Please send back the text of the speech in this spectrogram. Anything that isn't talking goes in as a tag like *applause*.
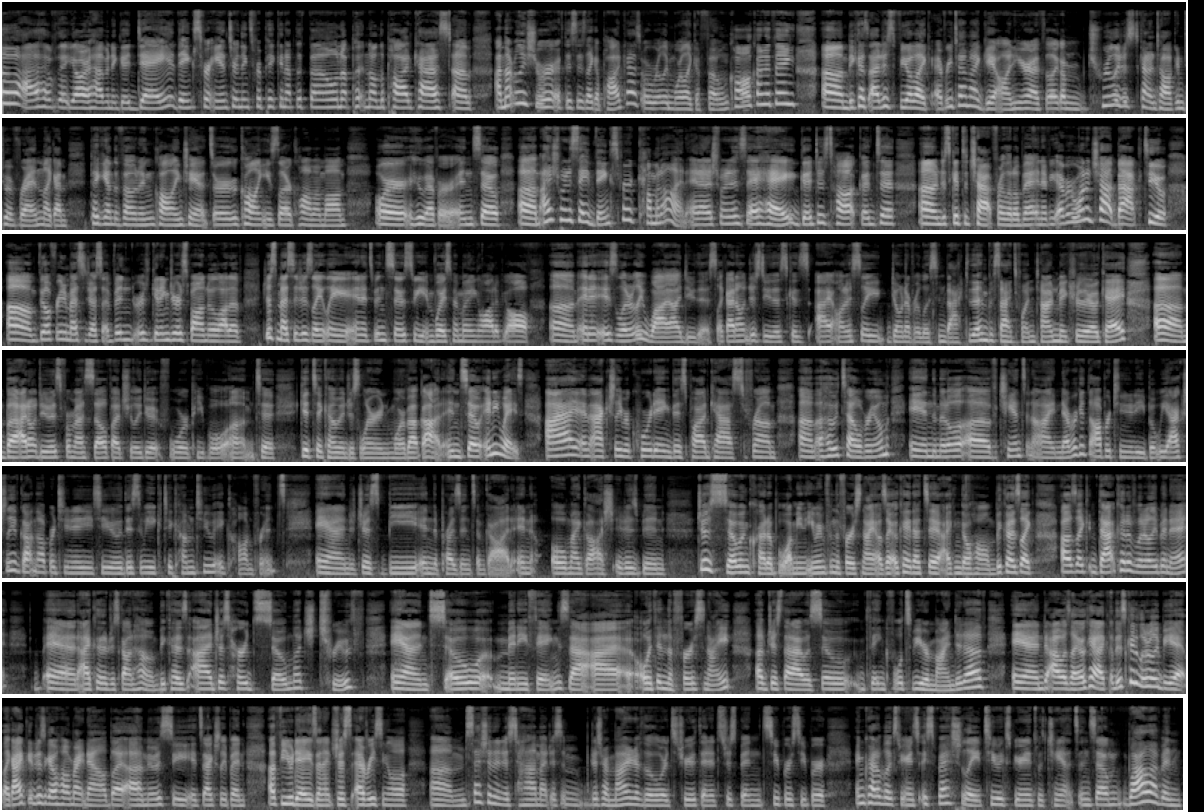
Hope that y'all are having a good day. Thanks for answering. Thanks for picking up the phone, putting on the podcast. Um, I'm not really sure if this is like a podcast or really more like a phone call kind of thing. Um, because I just feel like every time I get on here, I feel like I'm truly just kind of talking to a friend. Like I'm picking up the phone and calling Chance or calling Isla or calling my mom or whoever. And so um, I just want to say thanks for coming on. And I just want to say, hey, good to talk, good to um, just get to chat for a little bit. And if you ever want to chat back too, um, feel free to message us. I've been getting to respond to a lot of just messages lately, and it's been so sweet and voice memoing a lot of y'all. Um, and it is literally why I do this. Like, I don't just do this because I honestly don't ever listen back to them *laughs* besides one time to make sure they're okay. Um, but I don't do this for myself. I truly do it for people um, to get to come and just learn more about God. And so, anyways, I am actually recording this podcast from um, a hotel room in the middle of Chance and I never get the opportunity, but we actually have gotten the opportunity to this week to come to a conference and just be in the presence of God. And oh my gosh, it has been just so incredible. I mean, even from the first night, I was like, okay, that's it. I can go home because, like, I was like, that could have literally been it and I could have just gone home because I just heard so much truth and so many things that I within the first night of just that I was so thankful to be reminded of. And I was like okay like this could literally be it. Like I could just go home right now but um it was sweet. It's actually been a few days and it's just every single um session and just time I just am just reminded of the Lord's truth and it's just been super super incredible experience especially to experience with chance. And so while I've been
